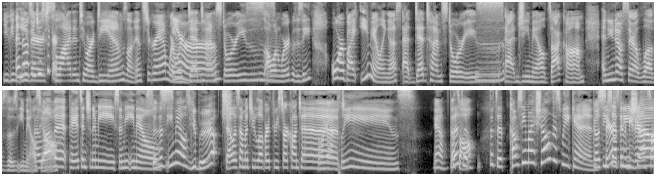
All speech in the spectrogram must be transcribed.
You can And you either slide into our DMs on Instagram where we're. Dead Time Stories, all one word with a Z, or by emailing us at deadtimestories at gmail.com. And you know Sarah loves those emails, I y'all. love it. Pay attention to me. Send me emails. Send us emails, you bitch. Tell us how much you love our three star content. Oh my god, please. Yeah, that's, That's all. It. That's it. Come see my show this weekend. Go see Sarah's Stephanie's be there show. on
